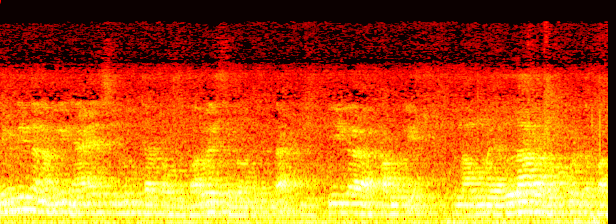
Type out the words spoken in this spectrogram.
ನಿಮ್ಮಿಂದ ನಮಗೆ ನ್ಯಾಯ ಸಿಗುತ್ತೆ ಅಂತ ಒಂದು ಭರವಸೆ ಇರೋದ್ರಿಂದ ಈಗ ತಮಗೆ ನಮ್ಮ ಎಲ್ಲರ ಒಕ್ಕೂಟದ ಪರ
